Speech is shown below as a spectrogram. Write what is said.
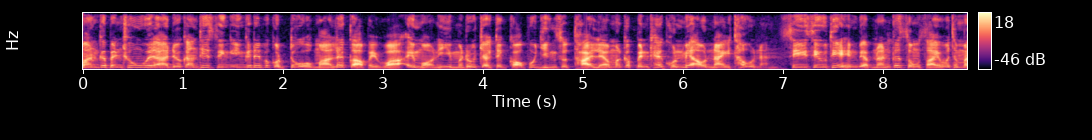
มันก็เป็นช่วงเวลาเดียวกันที่ซิงอิงก็ได้ปรากฏตัวออกมาและกล่าวไปว่าไอ้หมอนี่มันรู้จักแต่เกาะผู้หญิงสุดท้ายแล้วมันก็เป็นแค่คนไม่เอาไหนเท่านั้น ซีซิลที่เห็นแบบนั้นก็สงสัยว่าทำไม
